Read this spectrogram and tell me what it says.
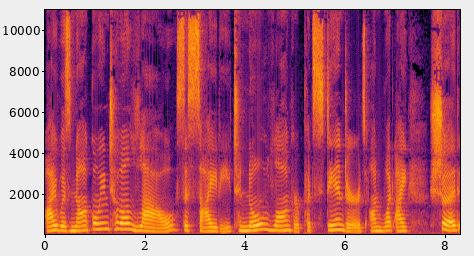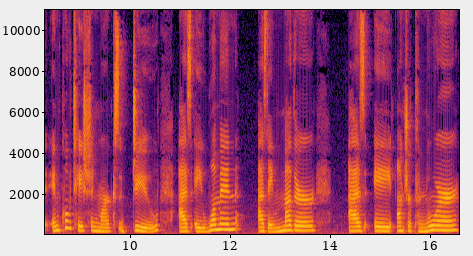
I was not going to allow society to no longer put standards on what I should, in quotation marks, do as a woman, as a mother, as a entrepreneur.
